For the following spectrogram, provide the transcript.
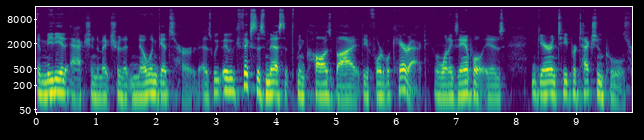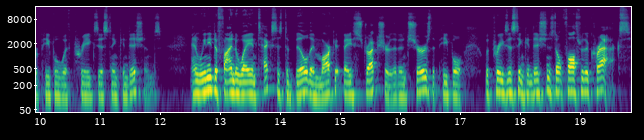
immediate action to make sure that no one gets hurt as we, we fix this mess that's been caused by the Affordable Care Act. And one example is guaranteed protection pools for people with pre existing conditions. And we need to find a way in Texas to build a market based structure that ensures that people with pre existing conditions don't fall through the cracks.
